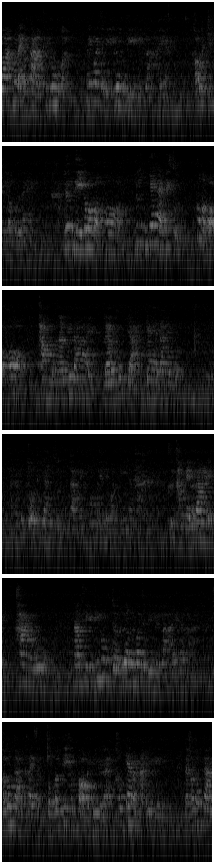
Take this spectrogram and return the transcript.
ว่าเมื่อไหร่ก็ตามที่ลูกอะ ไม่ว่าจะมีเรื่องดีหรือร้ายอะเขาจะคิดถึงเราคนแรก เรื่องดีก็มาบอกพ่อ เรื่องแย่ที่สุดก็มาบอกพ่อทำตรงนั้นให้ได้ แล้วทุกอย่างแก้ได้หมดอันนั้นเป็นโจทย์ที่ยากที่สุดของการเป็นพ่อแม่ในวันนี้นะคะ คือทำไงก็ได้ข้างลูก นาทีที่ลูกเจอเรื่องไม่ว่าจะดีหรือร้ายนะคะเขาต้องการใครสักคนบางทีคำตอบมันมีอยู่แล้วเขาแก้ปัญหาเอง แต่เขาต้องการ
